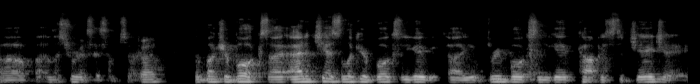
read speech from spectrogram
uh, unless you were going to say something. Sorry. Go ahead. About your books, I, I had a chance to look at your books, and you gave uh, you have three books, and you gave copies to JJ.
